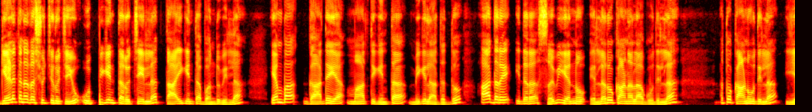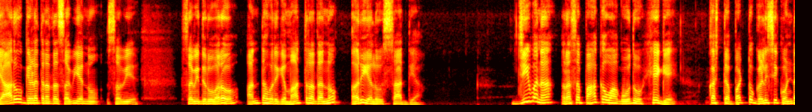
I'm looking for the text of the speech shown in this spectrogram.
ಗೆಳೆತನದ ಶುಚಿ ರುಚಿಯು ಉಪ್ಪಿಗಿಂತ ರುಚಿ ಇಲ್ಲ ತಾಯಿಗಿಂತ ಬಂಧುವಿಲ್ಲ ಎಂಬ ಗಾದೆಯ ಮಾತಿಗಿಂತ ಮಿಗಿಲಾದದ್ದು. ಆದರೆ ಇದರ ಸವಿಯನ್ನು ಎಲ್ಲರೂ ಕಾಣಲಾಗುವುದಿಲ್ಲ ಅಥವಾ ಕಾಣುವುದಿಲ್ಲ. ಯಾರೂ ಗೆಳೆತನದ ಸವಿಯನ್ನು ಸವಿ, ಸವಿದಿರುವರೋ ಅಂಥವರಿಗೆ ಮಾತ್ರ ಅದನ್ನು ಅರಿಯಲು ಸಾಧ್ಯ. ಜೀವನ ರಸಪಾಕವಾಗುವುದು ಹೇಗೆ? ಕಷ್ಟಪಟ್ಟು ಗಳಿಸಿಕೊಂಡ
